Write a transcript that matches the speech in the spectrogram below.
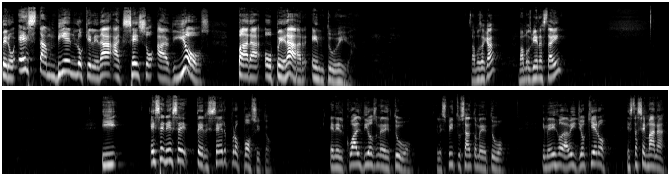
pero es también lo que le da acceso a Dios para operar en tu vida. ¿Estamos acá? ¿Vamos bien hasta ahí? Y es en ese tercer propósito en el cual Dios me detuvo, el Espíritu Santo me detuvo y me dijo, David, yo quiero esta semana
